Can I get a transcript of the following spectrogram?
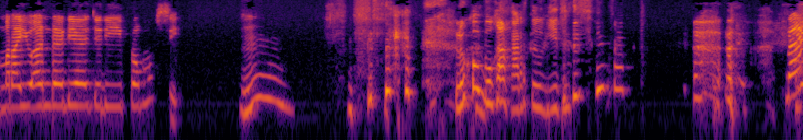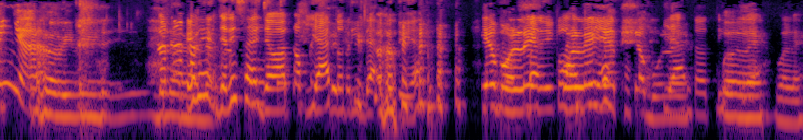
merayu Anda dia jadi promosi? Hmm. Lu kok buka kartu gitu sih, Pep? Nanya loh ini. Benar, Karena Jadi, jadi saya jawab ya atau tidak gitu ya. Ya boleh, Balik boleh ya. ya, tidak boleh. Ya atau tidak. Boleh, boleh.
